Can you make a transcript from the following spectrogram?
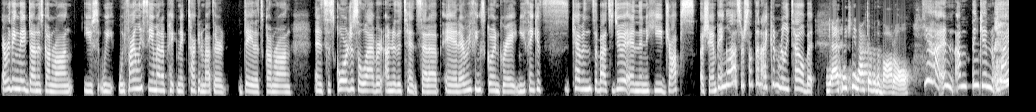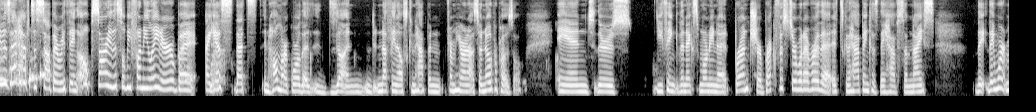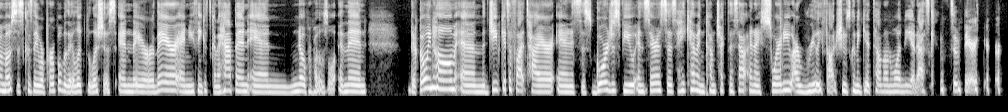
Everything they've done has gone wrong. You, we we finally see them at a picnic talking about their day that's gone wrong, and it's this gorgeous, elaborate under the tent setup, and everything's going great. And you think it's Kevin's about to do it, and then he drops a champagne glass or something. I couldn't really tell, but yeah, I think he knocked over the bottle. Yeah, and I'm thinking, why does that have to stop everything? Oh, sorry, this will be funny later, but I guess that's in Hallmark world that it's done. Nothing else can happen from here on out. So no proposal. And there's you think the next morning at brunch or breakfast or whatever that it's going to happen because they have some nice they they weren't mimosas because they were purple but they looked delicious and they are there and you think it's going to happen and no proposal and then they're going home and the Jeep gets a flat tire and it's this gorgeous view. And Sarah says, Hey, Kevin, come check this out. And I swear to you, I really thought she was going to get down on one knee and ask him to marry her.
